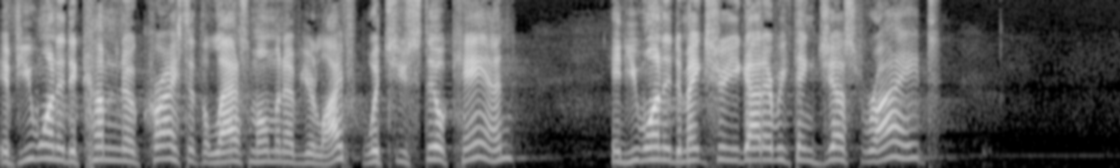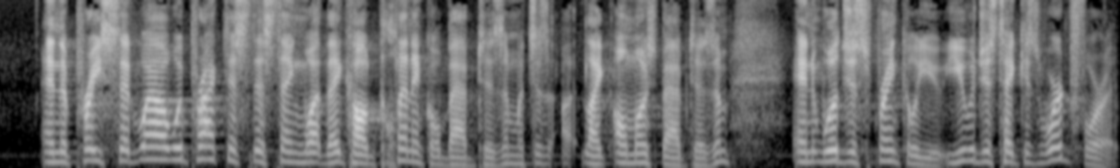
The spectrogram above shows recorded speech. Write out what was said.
if you wanted to come to know Christ at the last moment of your life, which you still can, and you wanted to make sure you got everything just right, and the priest said, Well, we practice this thing, what they called clinical baptism, which is uh, like almost baptism, and we'll just sprinkle you. You would just take his word for it.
